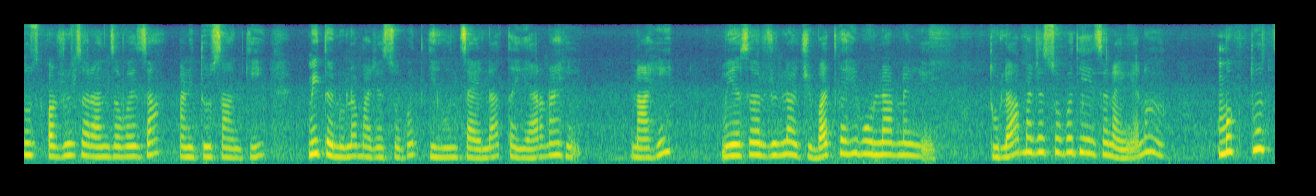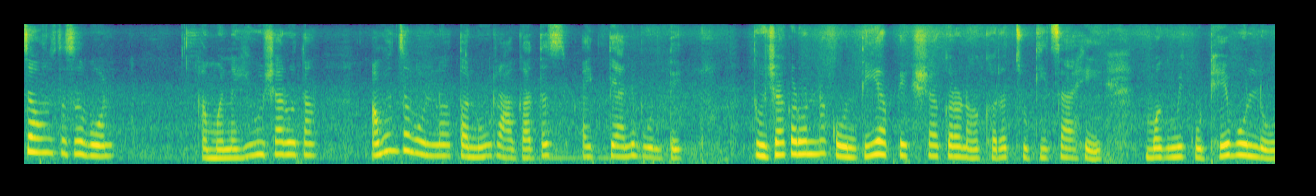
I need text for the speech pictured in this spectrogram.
तूच अर्जुन सरांजवळ जा आणि तू सांग की मी तनूला माझ्यासोबत घेऊन जायला तयार नाही. नाही मी असं अर्जुनला अजिबात काही बोलणार नाही आहे तुला माझ्यासोबत यायचं नाही आहे ना? मग तूच जाऊन तसं बोल. अमनही हुशार होता. अमनचं बोलणं तनू रागातच ऐकते आणि बोलते. तुझ्याकडून ना कोणतीही अपेक्षा करणं खरंच चुकीचं आहे. मग मी कुठे बोललो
